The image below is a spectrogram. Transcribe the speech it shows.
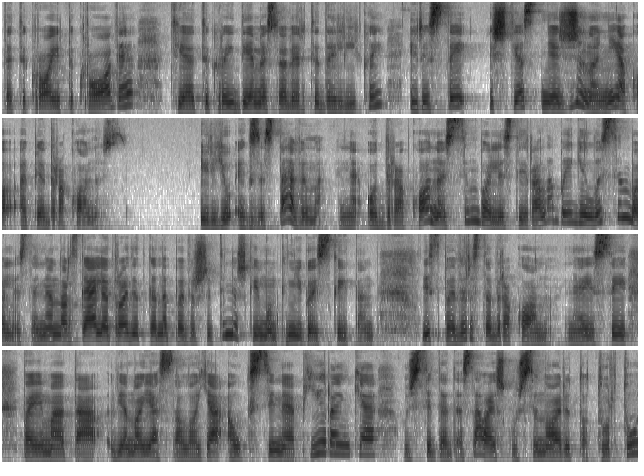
ta tikroji tikrovė, tie tikrai dėmesio verti dalykai ir jisai iš ties nežino nieko apie drakonus ir jų egzistavimą. Ne? O drakono simbolis tai yra labai gilus simbolis, ne? nors gali atrodyti gana paviršutiniškai mums knygoje skaitant, jis pavirsta drakonu. Ne? Jisai paima tą vienoje saloje auksinę apyrankę, užsideda savo, aišku, užsinori to turtų,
